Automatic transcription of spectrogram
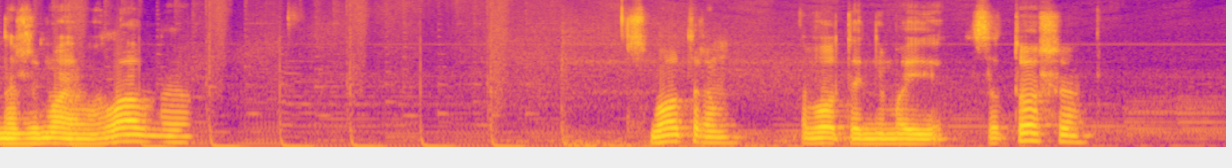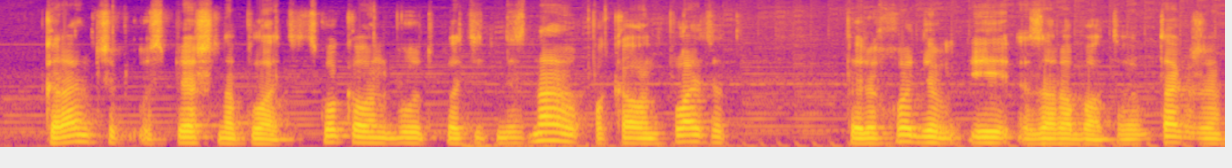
Нажимаем главную. Смотрим. Вот они мои сатоши. Кранчик успешно платит. Сколько он будет платить, не знаю. Пока он платит, переходим и зарабатываем. Также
